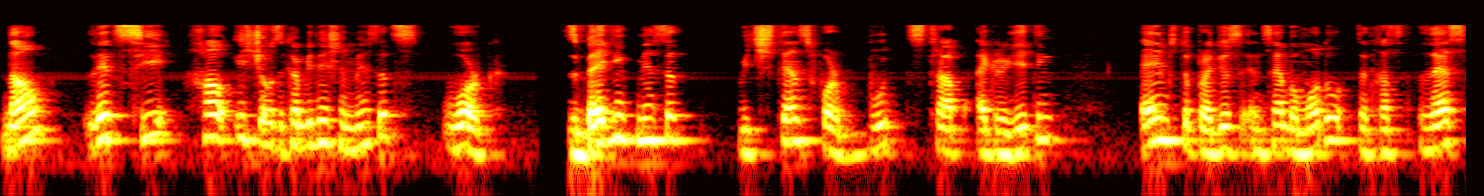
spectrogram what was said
Now, let's see how each of the combination methods work. The bagging method, which stands for bootstrap aggregating, aims to produce an ensemble model that has less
